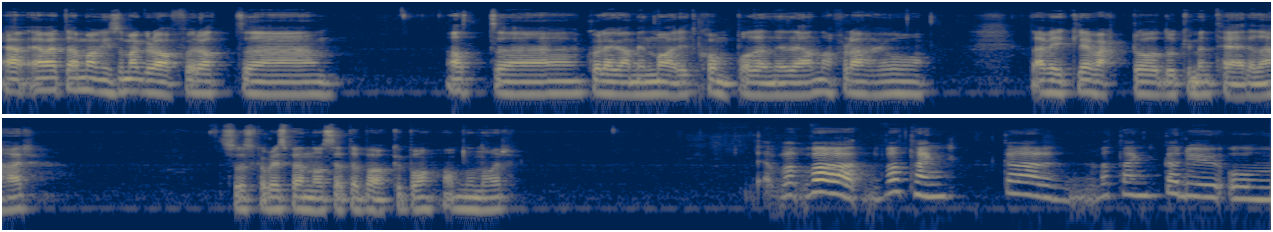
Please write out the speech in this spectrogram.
jeg, jeg, vet det er mange som er glad for at uh, at uh, kollegaen min Marit kom på den ideen, da, for det er jo det er virkelig verdt å dokumentere det her. Så det skal bli spennende å se tilbake på om noen år. Hva, hva, hva, tenker, hva tenker, du om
